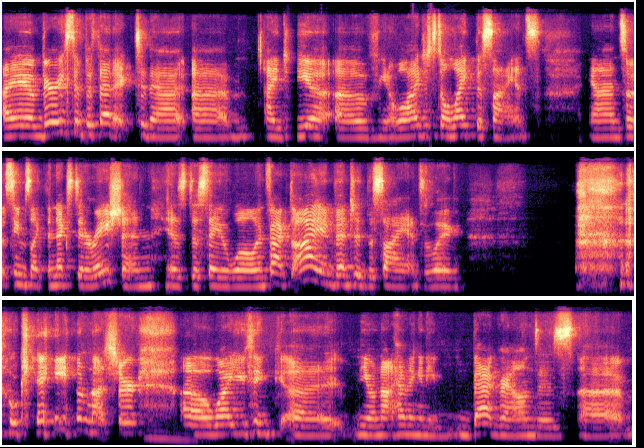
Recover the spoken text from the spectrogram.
I am very sympathetic to that um, idea of, you know, well, I just don't like the science. And so it seems like the next iteration is to say, well, in fact, I invented the science. Like, okay, I'm not sure uh, why you think, uh, you know, not having any backgrounds is. Uh,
